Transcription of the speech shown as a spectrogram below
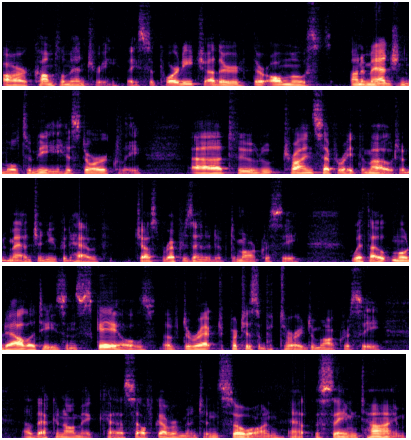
are complementary. They support each other, they're almost unimaginable to me historically uh, to try and separate them out and imagine you could have just representative democracy without modalities and scales of direct participatory democracy, of economic uh, self-government, and so on at the same time.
